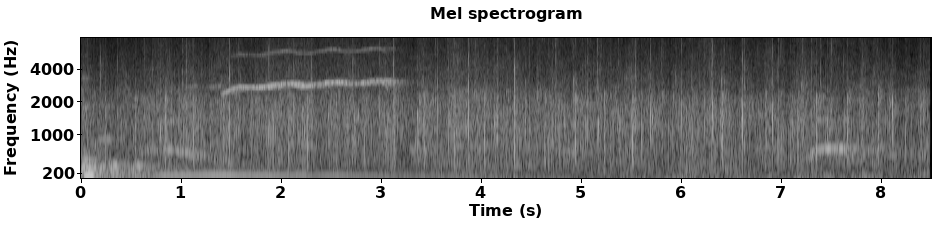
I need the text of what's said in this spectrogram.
de Cristo.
